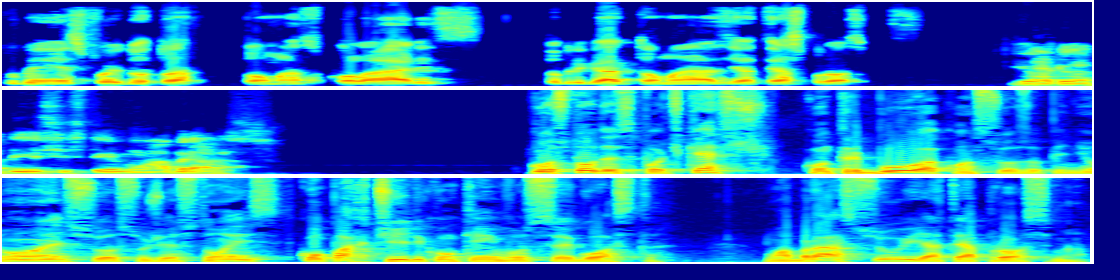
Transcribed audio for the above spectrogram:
Muito bem, esse foi o Dr. Tomás Colares. Muito obrigado, Tomás, e até as próximas. Eu agradeço, Estevão. Um abraço. Gostou desse podcast? Contribua com as suas opiniões, suas sugestões, compartilhe com quem você gosta. Um abraço e até a próxima.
